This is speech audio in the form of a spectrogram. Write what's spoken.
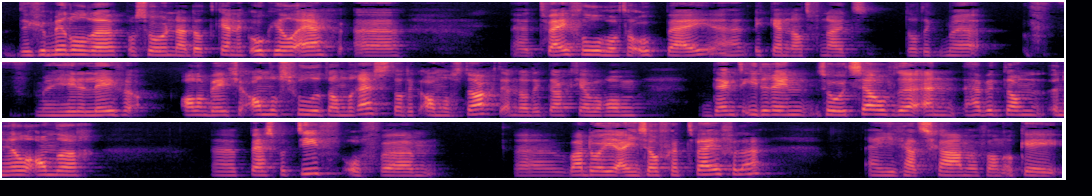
de gemiddelde persoon. Nou, dat ken ik ook heel erg. Twijfel hoort er ook bij. Ik ken dat vanuit dat ik me mijn hele leven al een beetje anders voelde dan de rest. Dat ik anders dacht. En dat ik dacht, ja, waarom denkt iedereen zo hetzelfde? En heb ik dan een heel ander perspectief? Of ehm, waardoor je aan jezelf gaat twijfelen. En je gaat schamen van, oké,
